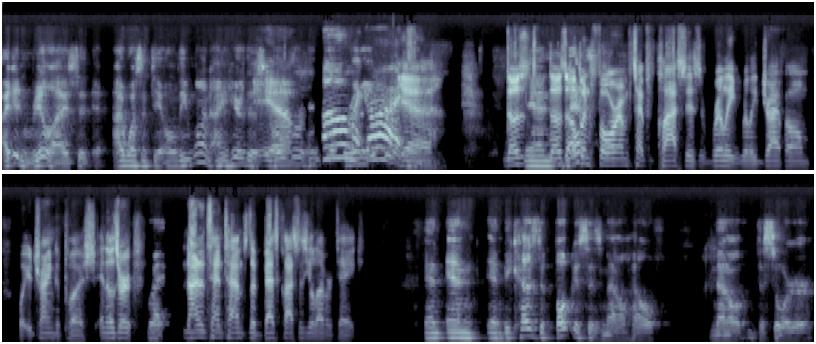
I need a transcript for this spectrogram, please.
I didn't realize that I wasn't the only one. I hear this yeah. over and oh over. Oh my god! Yeah, those and those open forums type of classes really really drive home what you're trying to push and those are right nine to ten times the best classes you'll ever take and and and because the focus is mental health mental disorder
